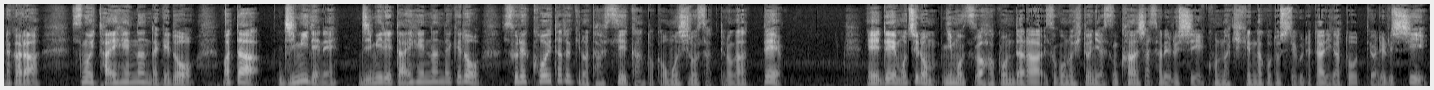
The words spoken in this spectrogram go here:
だから、すごい大変なんだけど、また、地味でね、地味で大変なんだけど、それ超えた時の達成感とか面白さっていうのがあって、えで、もちろん荷物を運んだら、そこの人にはすごく感謝されるし、こんな危険なことしてくれてありがとうって言われるし、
